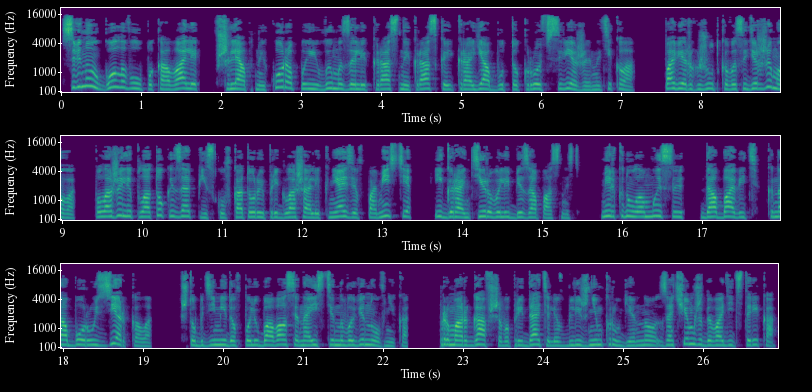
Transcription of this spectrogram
Свиную голову упаковали в шляпный короб и вымазали красной краской края, будто кровь свежая натекла. Поверх жуткого содержимого положили платок и записку, в которой приглашали князя в поместье и гарантировали безопасность. Мелькнула мысль добавить к набору зеркало, чтобы Демидов полюбовался на истинного виновника, проморгавшего предателя в ближнем круге. Но зачем же доводить старика?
